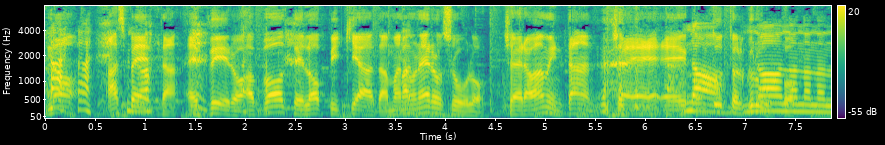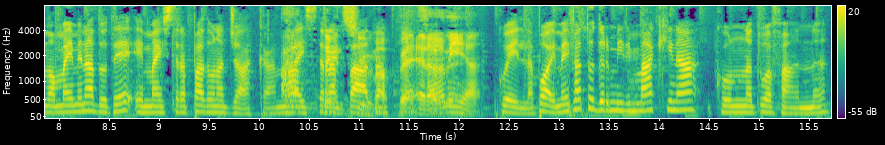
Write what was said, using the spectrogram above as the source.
No, aspetta, è vero, a volte l'ho picchiata, ma, non ero solo, cioè eravamo in tanti, cioè eh, No, con tutto il gruppo. no, no, no, no, no, mi hai menato te e mi hai strappato una giacca. Me l'hai Attenzione, strappata. ma pensa Era la te. mia. Quella. Poi mi hai fatto dormire in macchina con una tua fan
